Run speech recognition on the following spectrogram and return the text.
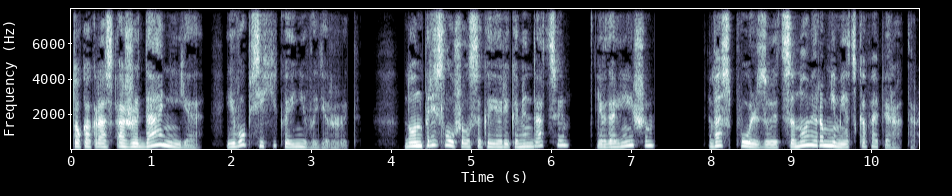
то как раз ожидания его психика и не выдержит но он прислушался к ее рекомендациям и в дальнейшем воспользуется номером немецкого оператора.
